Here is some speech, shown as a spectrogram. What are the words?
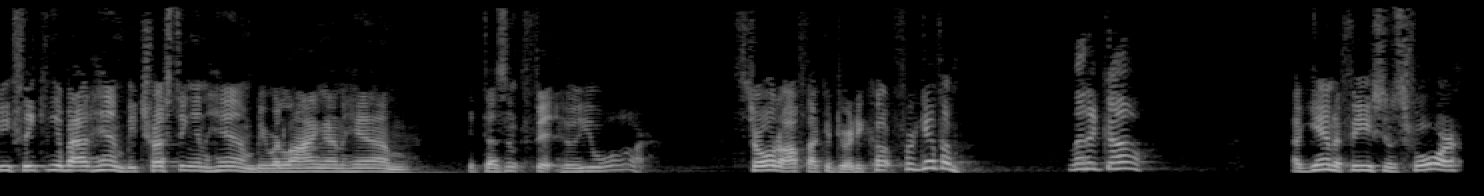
Be thinking about Him. Be trusting in Him. Be relying on Him. It doesn't fit who you are. Throw it off like a dirty coat. Forgive Him. Let it go. Again, Ephesians 4.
